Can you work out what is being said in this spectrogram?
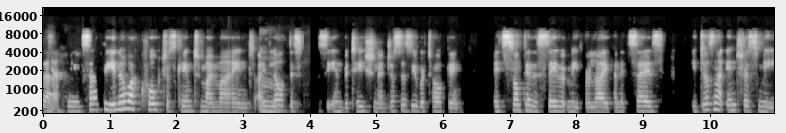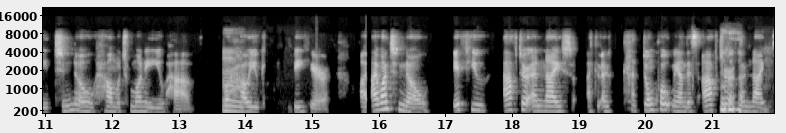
exactly yeah. exactly you know what quote just came to my mind? I mm. love this the invitation. And just as you were talking it's something that stayed with me for life. And it says it does not interest me to know how much money you have or mm. how you can be here. I, I, want to know if you, after a night, I, I can't, don't quote me on this, after a night,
